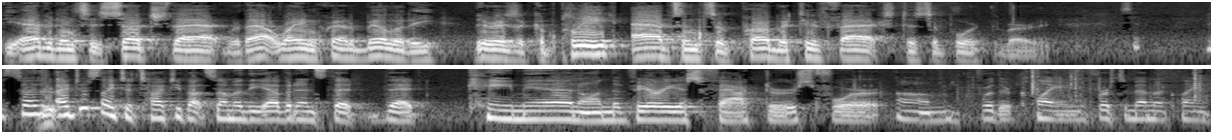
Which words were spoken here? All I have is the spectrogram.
the evidence is such that, without weighing credibility, there is a complete absence of probative facts to support the verdict. So I'd just like to talk to you about some of the evidence that, that came in on the various factors for, um, for their claim, the First Amendment claim.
